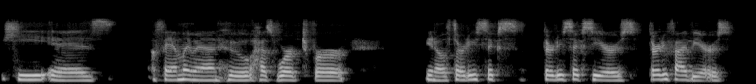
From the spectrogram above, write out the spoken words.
he is a family man who has worked for, you know, 36, 36 years, 35 years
